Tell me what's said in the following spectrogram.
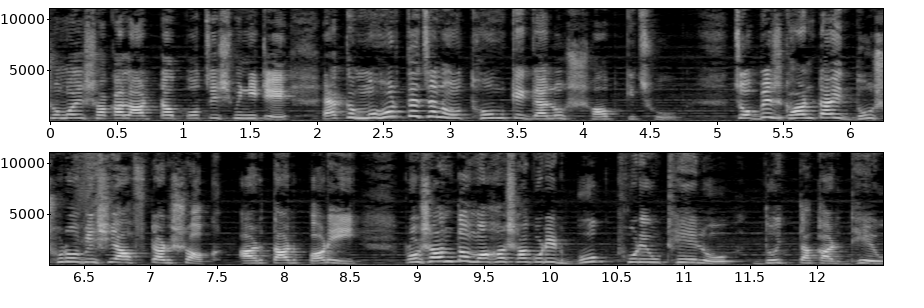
সময় সকাল আটটা পঁচিশ মিনিটে এক মুহূর্তে যেন থমকে গেল সব কিছু চব্বিশ ঘন্টায় দুশোরও বেশি আফটার শক আর তারপরেই প্রশান্ত মহাসাগরের বুক ফুঁড়ে উঠে এলো দৈত্যাকার ঢেউ।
